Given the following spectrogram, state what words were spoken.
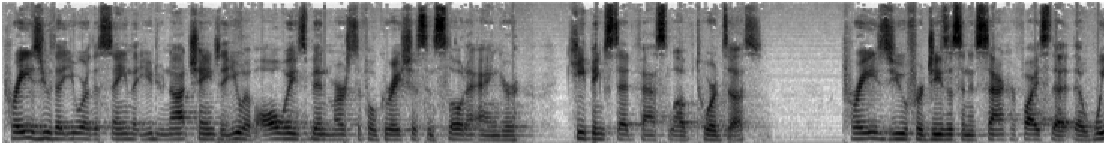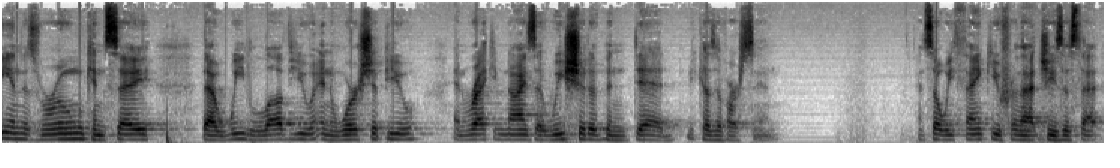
Praise you that you are the same, that you do not change, that you have always been merciful, gracious, and slow to anger, keeping steadfast love towards us. Praise you for Jesus and his sacrifice, that, that we in this room can say that we love you and worship you and recognize that we should have been dead because of our sin. And so we thank you for that, Jesus, that,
